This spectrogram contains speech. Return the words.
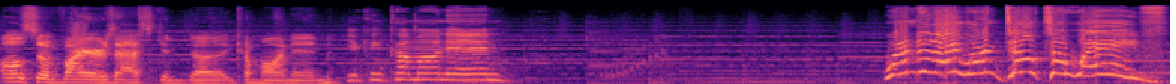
Also, Vire's asking to come on in. You can come on in. Did Delta Wave?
